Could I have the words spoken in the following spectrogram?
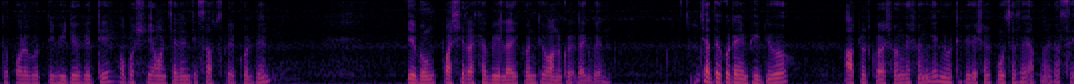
তো পরবর্তী ভিডিও পেতে অবশ্যই আমার চ্যানেলটি সাবস্ক্রাইব করবেন এবং পাশে রাখা বেল আইকনটি অন করে রাখবেন, যাতে করে আমি ভিডিও আপলোড করার সঙ্গে সঙ্গে নোটিফিকেশান পৌঁছে যায় আপনার কাছে।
